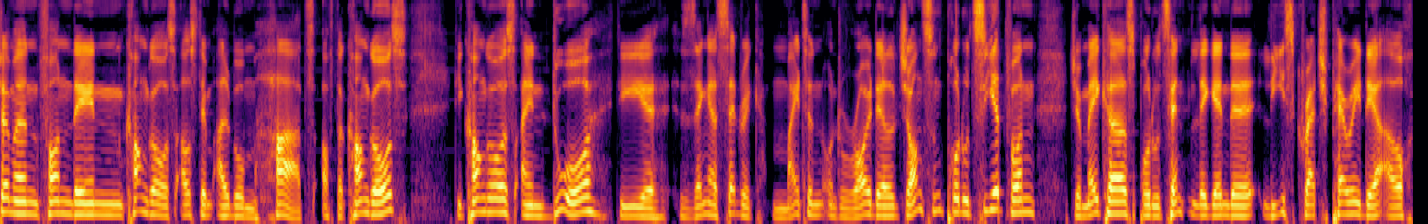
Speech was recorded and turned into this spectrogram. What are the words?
Fisherman von den Kongos aus dem Album Heart of the Kongos. Die Kongos, ein Duo, die Sänger Cedric Myton und Roydell Johnson, produziert von Jamaikas Produzentenlegende Lee Scratch Perry, der auch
